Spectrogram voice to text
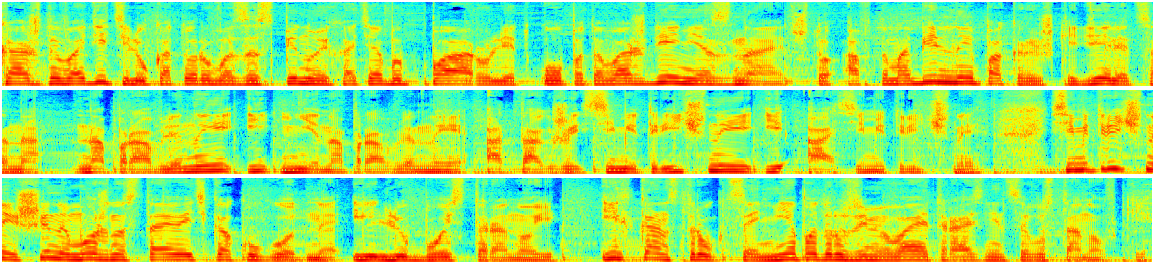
Каждый водитель, у которого за спиной хотя бы пару лет опыта вождения, знает, что автомобильные покрышки делятся на направленные и ненаправленные, а также симметричные и асимметричные. Симметричные шины можно ставить как угодно и любой стороной. Их конструкция не подразумевает разницы в установке.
